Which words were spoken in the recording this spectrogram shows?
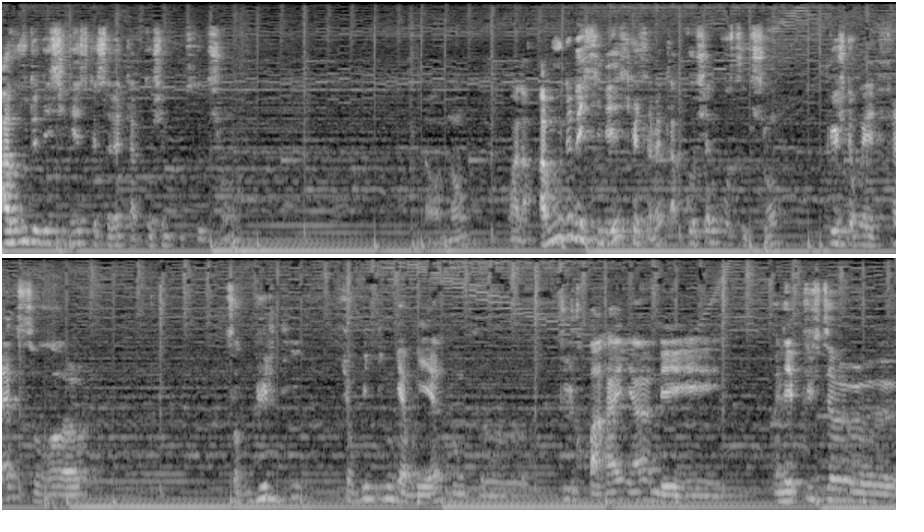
à vous de décider ce que ça va être la prochaine construction. Non, non. Voilà, à vous de décider ce que ça va être la prochaine construction que je devrais faire sur, euh, sur, Building, sur Building Gabriel. Donc, euh, toujours pareil, hein, les, les plus de.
